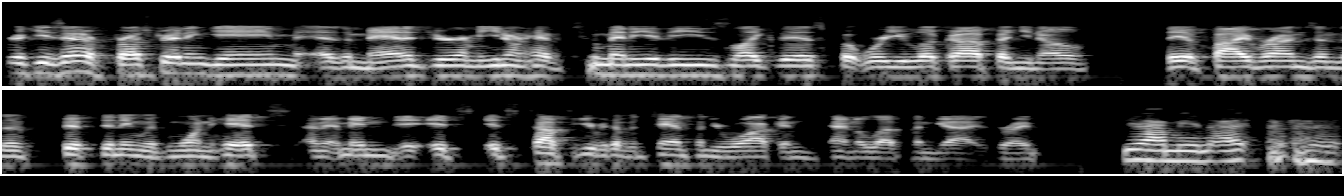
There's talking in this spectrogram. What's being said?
Ricky, is that a frustrating game as a manager? I mean, you don't have too many of these like this, but where you look up and you know they have five runs in the fifth inning with one hit. I mean, I mean it's it's tough to give yourself a chance when you're walking 10, 11 guys, right? Yeah, I mean, I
